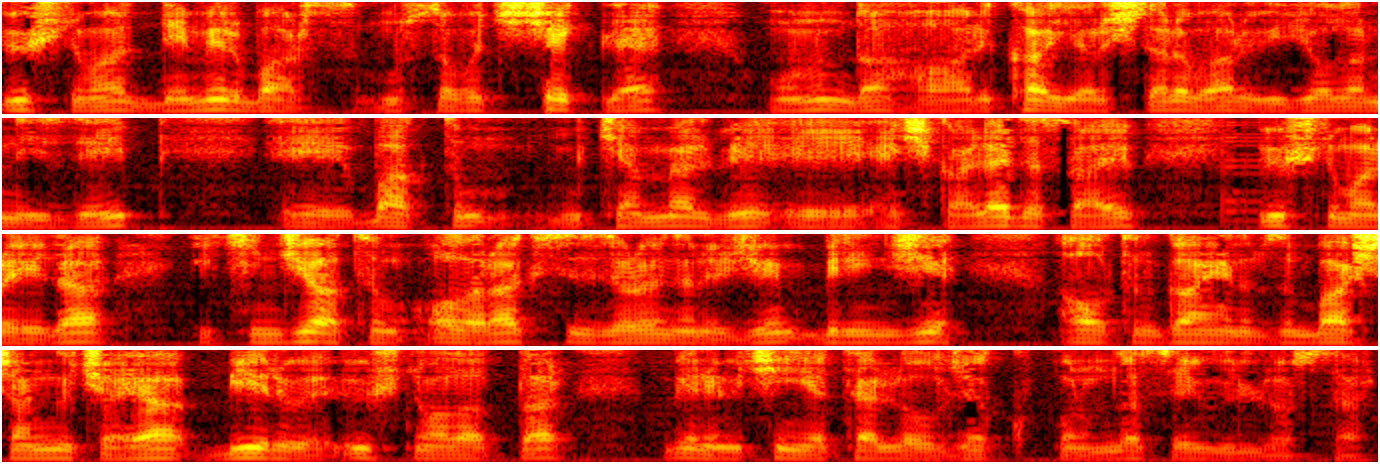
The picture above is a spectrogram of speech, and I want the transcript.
3 numara Demir Bars Mustafa Çiçek'le onun da harika yarışları var. Videolarını izleyip e, baktım mükemmel bir e, eşkale de sahip. 3 numarayı da ikinci atım olarak sizlere önereceğim. Birinci altılı ganyanımızın başlangıç aya 1 ve 3 numaralı benim için yeterli olacak kuponumda sevgili dostlar.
